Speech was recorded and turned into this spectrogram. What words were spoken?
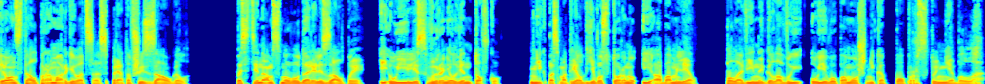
и он стал промаргиваться, спрятавшись за угол. По стенам снова ударили залпы, и Уиллис выронил винтовку. Ник посмотрел в его сторону и обомлел. Половины головы у его помощника попросту не было.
